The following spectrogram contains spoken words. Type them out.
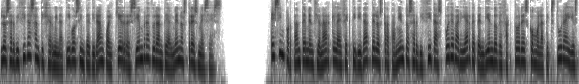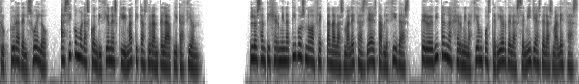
los herbicidas antigerminativos impedirán cualquier resiembra durante al menos tres meses. Es importante mencionar que la efectividad de los tratamientos herbicidas puede variar dependiendo de factores como la textura y estructura del suelo, así como las condiciones climáticas durante la aplicación. Los antigerminativos no afectan a las malezas ya establecidas, pero evitan la germinación posterior de las semillas de las malezas,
